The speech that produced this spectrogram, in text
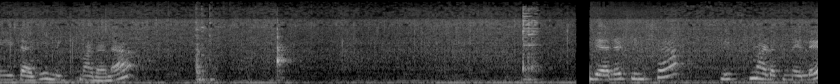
ನೀಟಾಗಿ ಮಿಕ್ಸ್ ಮಾಡೋಣ. ಎರಡು ನಿಮಿಷ ಮಿಕ್ಸ್ ಮಾಡಿದ್ಮೇಲೆ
